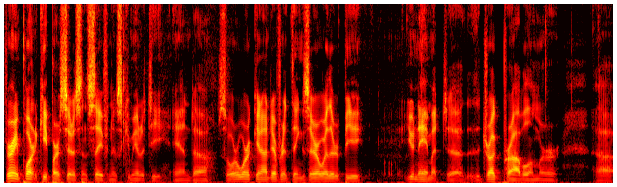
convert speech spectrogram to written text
very important to keep our citizens safe in this community, and uh, so we're working on different things there, whether it be you name it, uh, the drug problem or uh,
